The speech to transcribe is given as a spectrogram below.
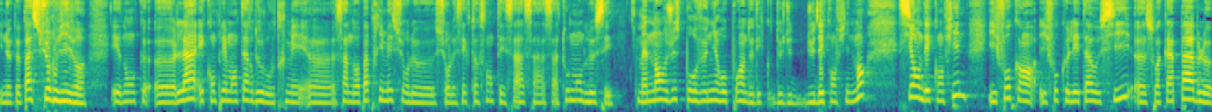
il ne peut pas survivre. Et donc euh, l'un est complémentaire de l'autre, mais euh, ça ne doit pas primer sur le sur le secteur santé. Ça, ça, ça, tout le monde le sait. Maintenant, juste pour revenir au point de, dé- de- du, du déconfinement, si on déconfine, il faut quand il faut que l'État aussi euh, soit capable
